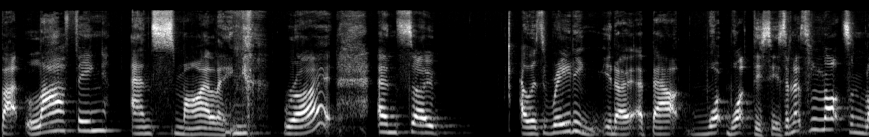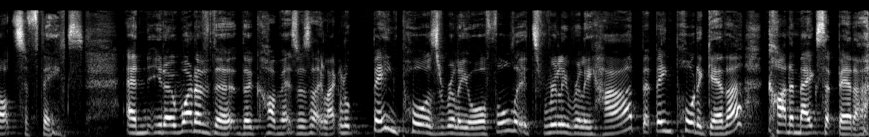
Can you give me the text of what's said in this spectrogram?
but laughing and smiling, right? And so I was reading, you know, about what, what this is, and it's lots and lots of things. And, you know, one of the, the comments was like, look, being poor is really awful. It's really, really hard, but being poor together kind of makes it better.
